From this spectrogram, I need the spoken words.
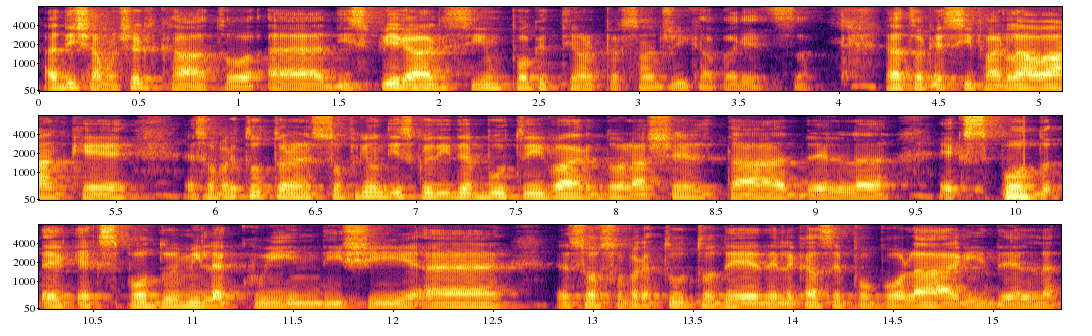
ha, diciamo cercato eh, di ispirarsi un pochettino al personaggio di Caparezza, dato che si parlava anche, e soprattutto nel suo primo disco di debutto riguardo la scelta del Expo, Expo 2015, eh, so, soprattutto de, delle case popolari, del,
